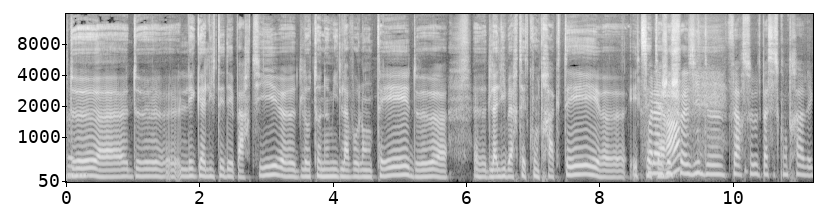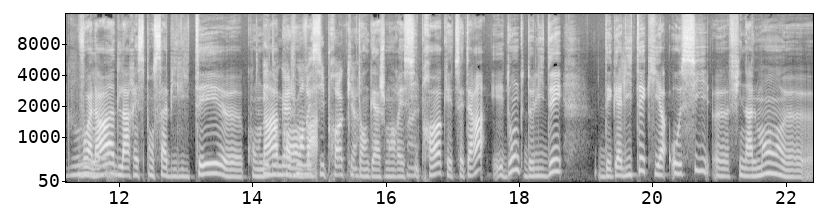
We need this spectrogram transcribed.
de, euh, de l'égalité des partis, euh, de l'autonomie de la volonté, de, euh, de la liberté de contracter, euh, etc. Voilà, je choisis de faire ce, de passer ce contrat avec vous. Voilà, Euh, de la responsabilité euh, qu'on a. quand d'engagement on va- réciproque. D'engagement réciproque, etc. Et donc de l'idée d'égalité qui a aussi euh, finalement euh,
